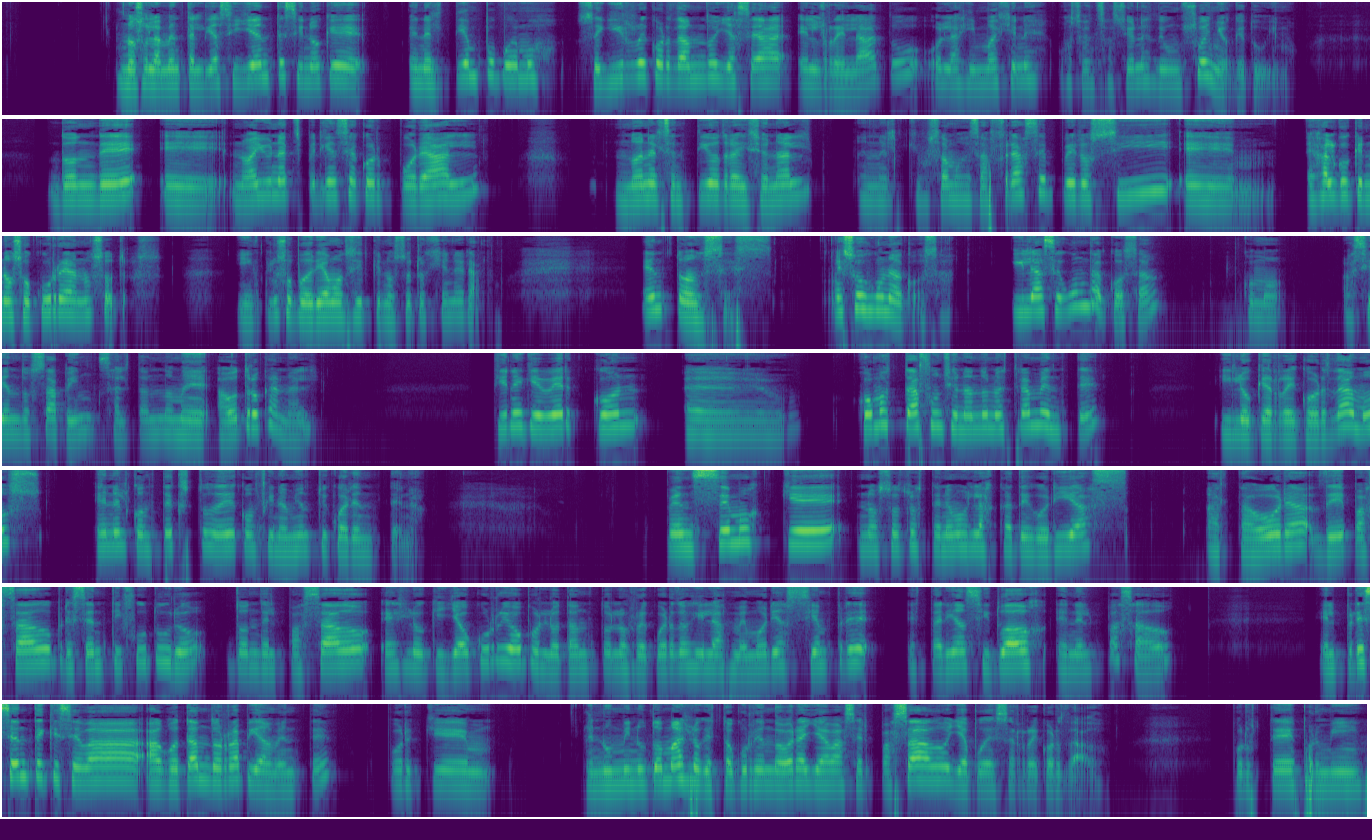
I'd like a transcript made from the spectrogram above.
no solamente al día siguiente, sino que en el tiempo podemos seguir recordando ya sea el relato o las imágenes o sensaciones de un sueño que tuvimos, donde eh, no hay una experiencia corporal, no en el sentido tradicional en el que usamos esa frase, pero sí eh, es algo que nos ocurre a nosotros, incluso podríamos decir que nosotros generamos. Entonces, eso es una cosa. Y la segunda cosa, como haciendo zapping, saltándome a otro canal, tiene que ver con eh, cómo está funcionando nuestra mente y lo que recordamos en el contexto de confinamiento y cuarentena. Pensemos que nosotros tenemos las categorías hasta ahora de pasado, presente y futuro, donde el pasado es lo que ya ocurrió, por lo tanto los recuerdos y las memorias siempre estarían situados en el pasado el presente que se va agotando rápidamente, porque en un minuto más lo que está ocurriendo ahora ya va a ser pasado, ya puede ser recordado. Por ustedes, por mí,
